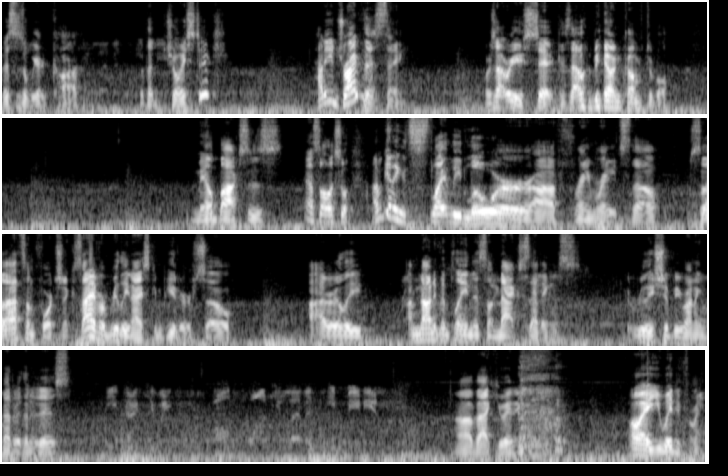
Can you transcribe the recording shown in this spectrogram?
This is a weird car. With a joystick? How do you drive this thing? Or is that where you sit? Because that would be uncomfortable. Mailboxes. Yeah, so looks cool. I'm getting slightly lower uh, frame rates, though. So that's unfortunate, because I have a really nice computer, so... I really... I'm not even playing this on max settings. It really should be running better than it is. Evacuate to Vault 111 immediately. Uh, evacuating. Oh, hey, you waited for me.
